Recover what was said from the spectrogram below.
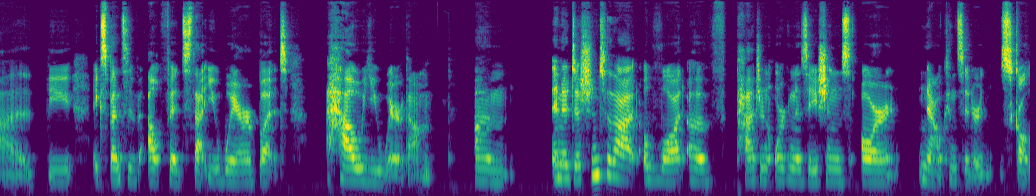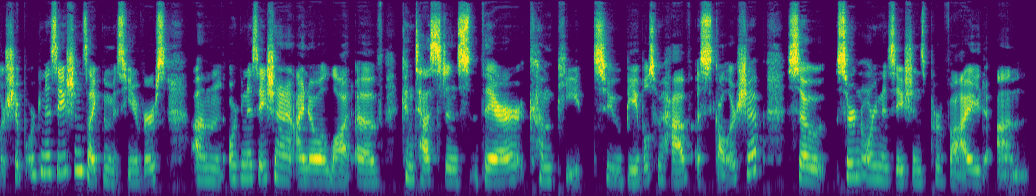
uh, the expensive outfits that you wear, but how you wear them. Um, in addition to that, a lot of pageant organizations are now considered scholarship organizations like the Miss Universe um, organization. I know a lot of contestants there compete to be able to have a scholarship. So certain organizations provide um,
